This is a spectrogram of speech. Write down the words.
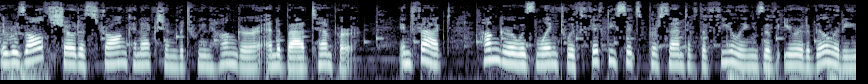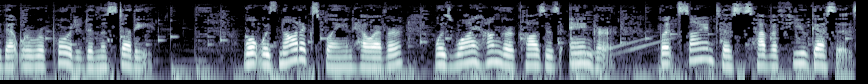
The results showed a strong connection between hunger and a bad temper. In fact, hunger was linked with 56% of the feelings of irritability that were reported in the study. What was not explained, however, was why hunger causes anger, but scientists have a few guesses.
